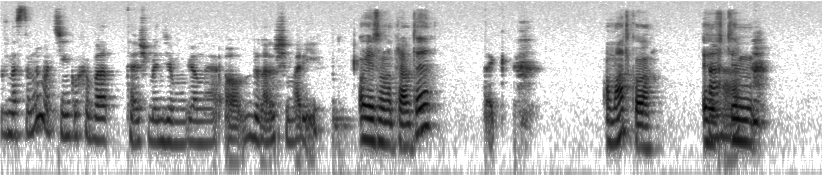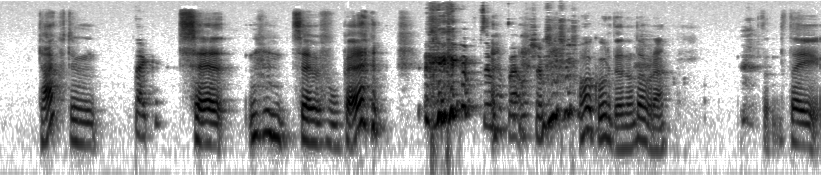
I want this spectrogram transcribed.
W następnym odcinku chyba też będzie mówione o Blanche Marie. O Jezu, naprawdę? Tak. O matko. E, w tym. Tak? W tym. Tak. C. CWP? CWP, owszem. O kurde, no dobra. Tutaj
